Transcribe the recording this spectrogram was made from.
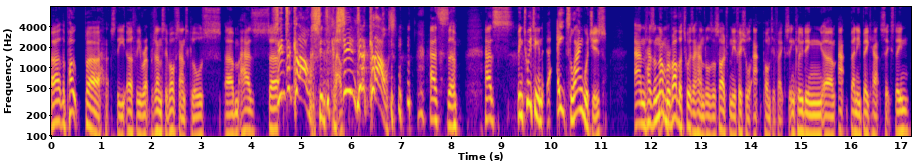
Uh, the Pope, uh, that's the earthly representative of Santa Claus, um, has. Uh, Sinterklaas! Sinterklaas. Sinterklaas! has um, has been tweeting in eight languages and has a number of other Twitter handles aside from the official at Pontifex, including um, at Benny Big Hat 16,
